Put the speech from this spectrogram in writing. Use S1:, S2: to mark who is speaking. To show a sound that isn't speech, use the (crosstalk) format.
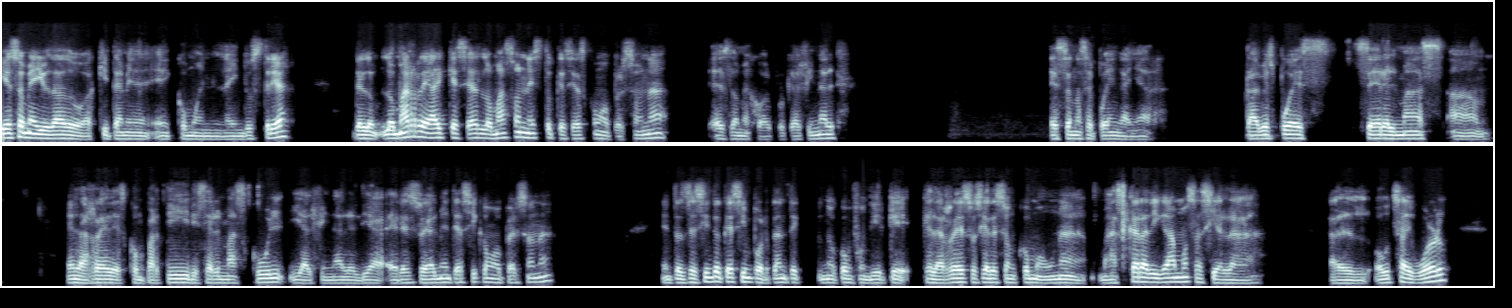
S1: Y eso me ha ayudado aquí también, eh, como en la industria, de lo, más real que seas, lo más honesto que seas como persona, es lo mejor, porque al final eso no se puede engañar. Tal vez puedes ser el más en las redes, compartir y ser el más cool y al final del día, ¿eres realmente así como persona? Entonces siento que es importante no confundir que, que las redes sociales son como una máscara, digamos, hacia la, al outside world,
